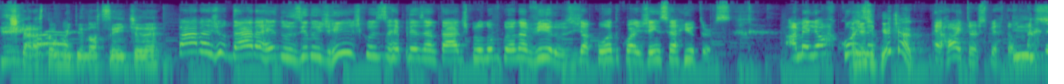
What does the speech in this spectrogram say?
Os caras são muito inocentes, né? Para ajudar a reduzir os riscos representados pelo novo coronavírus, de acordo com a agência Reuters. A melhor coisa. Agência o quê, Thiago? É Reuters, perdão. Isso.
